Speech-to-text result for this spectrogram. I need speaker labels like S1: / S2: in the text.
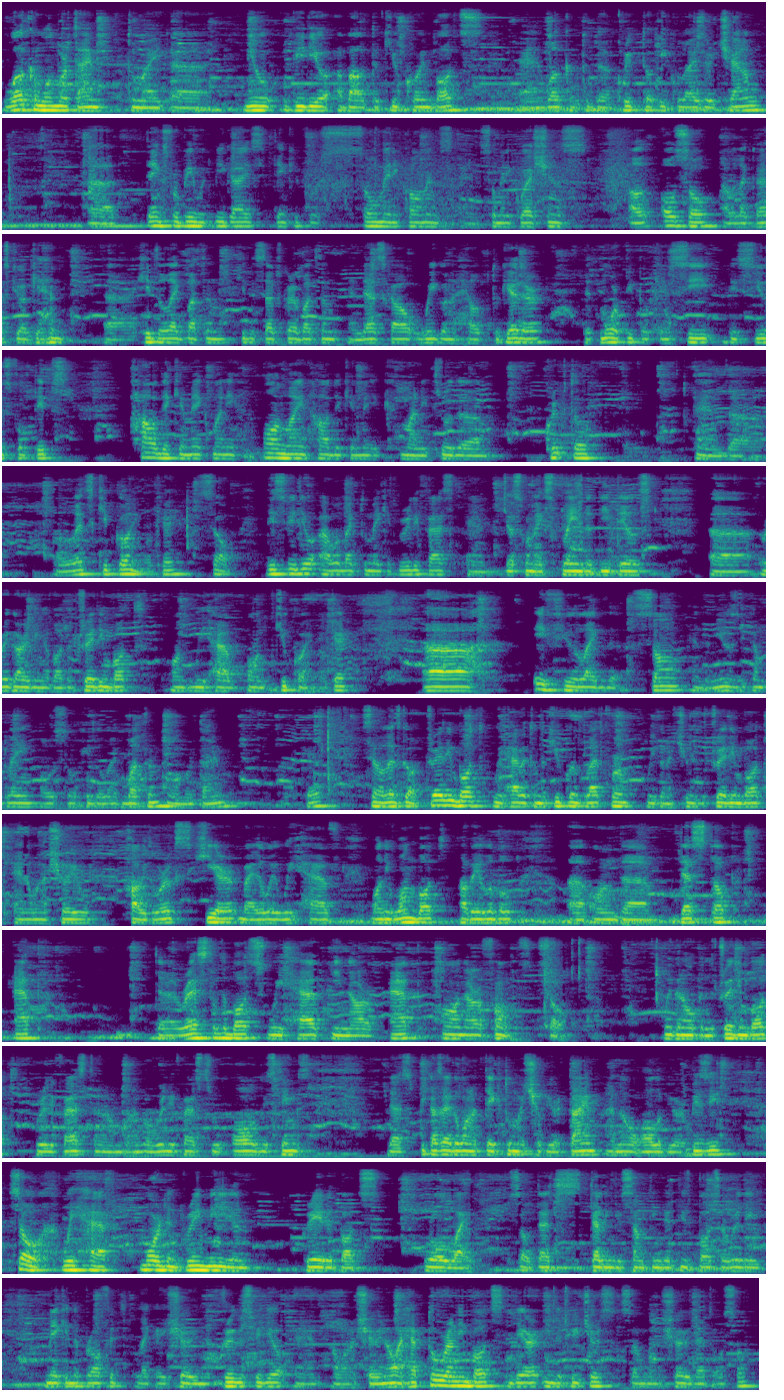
S1: Welcome one more time to my uh, new video about the KuCoin bots and welcome to the Crypto Equalizer channel. Uh, thanks for being with me guys. Thank you for so many comments and so many questions. I'll, also, I would like to ask you again, uh, hit the like button, hit the subscribe button and that's how we're gonna help together that more people can see these useful tips how they can make money online, how they can make money through the crypto and uh, let's keep going okay? So this video I would like to make it really fast and just want to explain the details uh, regarding about the trading bot on we have on KuCoin okay? Uh, if you like the song and the music I'm playing also hit the like button one more time okay so let's go. Trading bot we have it on the KuCoin platform. We're gonna choose the trading bot and I want to show you how it works. Here by the way we have only one bot available uh, on the desktop app. The rest of the bots we have in our app on our phones. So we're gonna open the trading bot really fast and I'm gonna go really fast through all these things. That's because I don't want to take too much of your time. I know all of you are busy. So we have more than 3 million created bots worldwide. So that's telling you something that these bots are really making the profit like I showed in the previous video and I want to show you. Now I have two running bots there in the futures so I'm going to show you that also.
